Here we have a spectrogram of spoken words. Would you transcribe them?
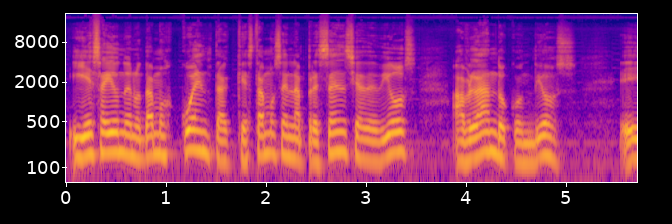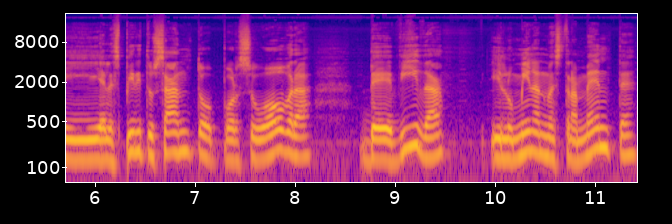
Y es ahí donde nos damos cuenta que estamos en la presencia de Dios, hablando con Dios. Y el Espíritu Santo, por su obra de vida, ilumina nuestra mente,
